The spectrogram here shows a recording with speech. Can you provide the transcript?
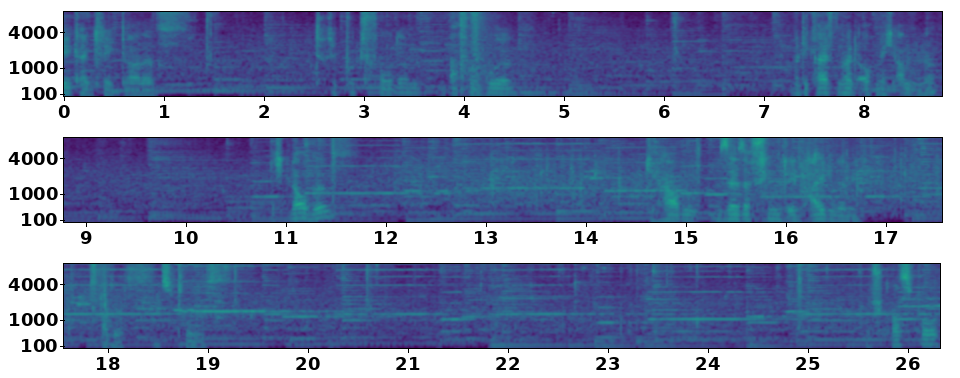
Will keinen Krieg gerade. Tribut fordern, Waffenruhe. Aber die greifen halt auch nicht an, ne? Ich glaube, die haben sehr, sehr viel mit ihren eigenen gerade zu tun. Straßburg.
